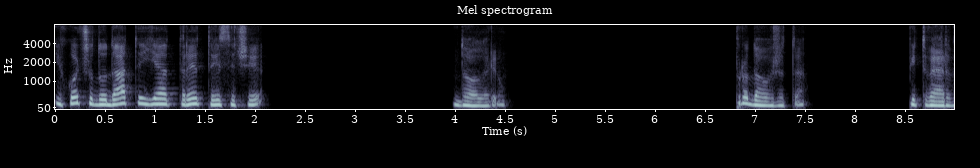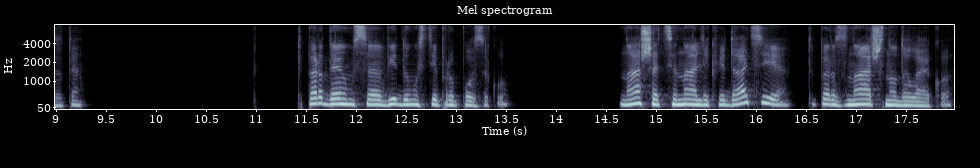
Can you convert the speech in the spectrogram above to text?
І хочу додати я 3 тисячі доларів. Продовжити. Підтвердити. Тепер дивимося відомості про позику. Наша ціна ліквідації тепер значно далеко.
